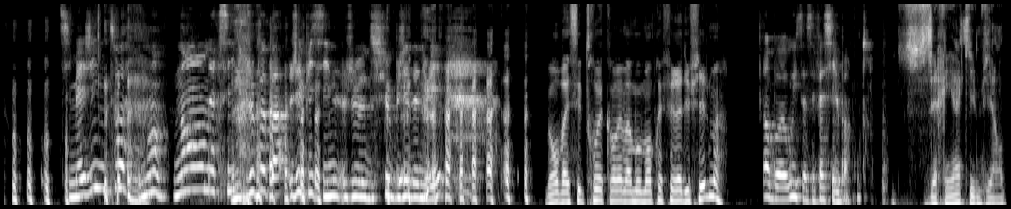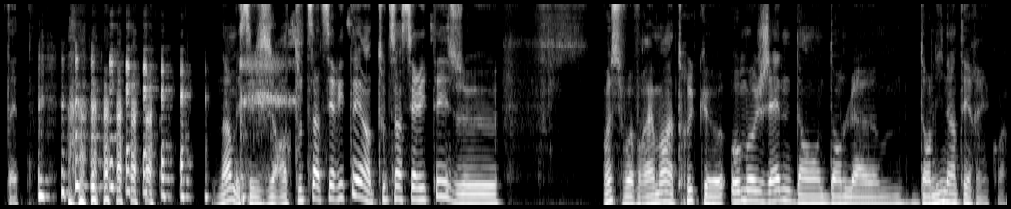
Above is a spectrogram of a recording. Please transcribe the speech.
T'imagines, toi? Non, non, merci, je peux pas. J'ai piscine, je suis obligé d'annuler. Bon, on va essayer de trouver quand même un moment préféré du film. Ah bah oui, ça c'est facile par contre. J'ai rien qui me vient en tête. non, mais c'est genre en toute sincérité, en toute sincérité, je moi, je vois vraiment un truc euh, homogène dans, dans, le, dans l'inintérêt, quoi.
